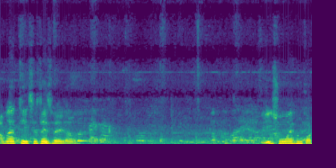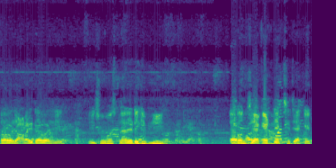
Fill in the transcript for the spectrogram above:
আমাদের তো এক্সারসাইজ হয়ে গেল। এই সময় এখন কটা বাজে? আড়াইটা বাজে। এই সময় প্ল্যানেটে কি ভিড়? এখন জ্যাকেট দেখছে জ্যাকেট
